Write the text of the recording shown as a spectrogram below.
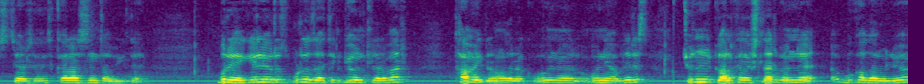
İsterseniz kararsın tabii ki de. Buraya geliyoruz. Burada zaten görüntüler var. Tam ekran olarak oynayabiliriz. Çözünürlük arkadaşlar bende bu kadar oluyor.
